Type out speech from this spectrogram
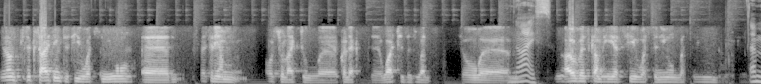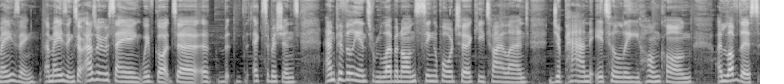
you know, it's exciting to see what's new. Um especially, I'm also like to uh, collect uh, watches as well. So um, Nice. I always come here see what's the new, what's the new. In the market. Amazing. Amazing. So, as we were saying, we've got uh, uh, exhibitions and pavilions from Lebanon, Singapore, Turkey, Thailand, Japan, Italy, Hong Kong. I love this.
